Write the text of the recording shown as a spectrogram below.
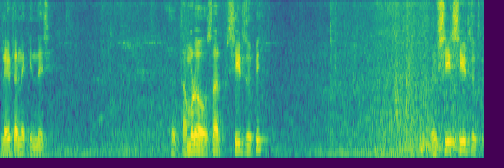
ప్లేట్ అన్నీ కింద వేసి తమ్ముడు ఒకసారి షీట్ చూపి. నువ్వు షీట్ షీట్ చూపి.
